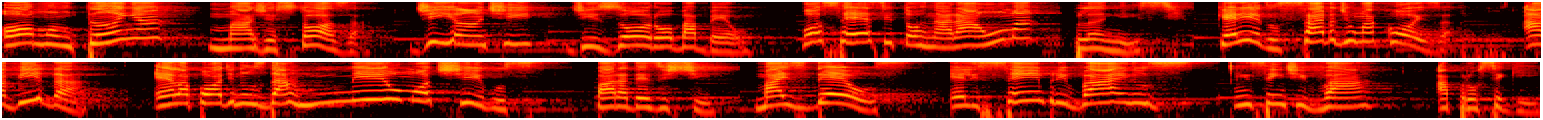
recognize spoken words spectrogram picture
ó montanha majestosa, diante de Zorobabel? Você se tornará uma planície. Queridos, saiba de uma coisa: a vida, ela pode nos dar mil motivos para desistir, mas Deus, Ele sempre vai nos incentivar a prosseguir.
